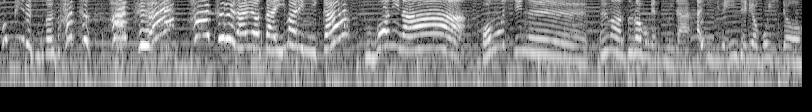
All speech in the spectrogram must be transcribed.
커피를 주고 다녀서 하트! 하트! 하트를 날렸다 이 말입니까? 두 번이나 거무 씨는 증언 들어보겠습니다. 아, 이 집의 인테리어 보이시죠?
